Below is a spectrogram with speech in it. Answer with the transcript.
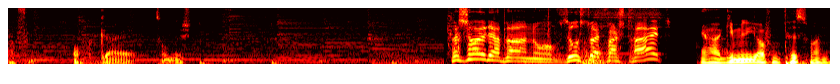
Buffalo. Auch geil. Zunge. Was soll der Bahnhof? Suchst du etwa Streit? Ja, geh mir nicht auf den Piss, Mann.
